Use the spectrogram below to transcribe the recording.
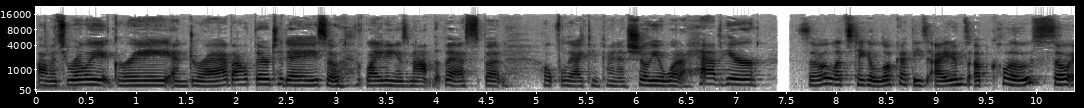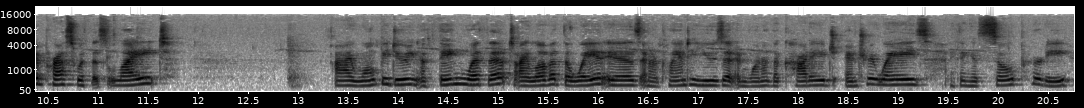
Um, it's really gray and drab out there today, so lighting is not the best, but hopefully I can kind of show you what I have here. So let's take a look at these items up close. So impressed with this light. I won't be doing a thing with it. I love it the way it is, and I plan to use it in one of the cottage entryways. I think it's so pretty.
